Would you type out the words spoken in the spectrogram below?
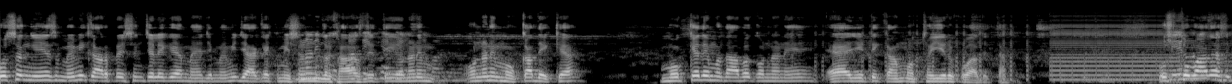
ਉਸ ਅੰਗੇਸ ਮੈਂ ਵੀ ਕਾਰਪੋਰੇਸ਼ਨ ਚਲੇ ਗਿਆ ਮੈਂ ਜੇ ਮੈਂ ਵੀ ਜਾ ਕੇ ਕਮਿਸ਼ਨਰ ਨੂੰ ਦਰਖਾਸਤ ਦਿੱਤੀ ਉਹਨਾਂ ਨੇ ਉਹਨਾਂ ਨੇ ਮੌਕਾ ਦੇਖਿਆ। ਮੌਕੇ ਦੇ ਮੁਤਾਬਕ ਉਹਨਾਂ ਨੇ ਐਜੀਟੀ ਕੰਮ ਉੱਥੋਂ ਹੀ ਰੁਕਵਾ ਦਿੱਤਾ। ਉਸ ਤੋਂ ਬਾਅਦ ਅਸੀਂ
